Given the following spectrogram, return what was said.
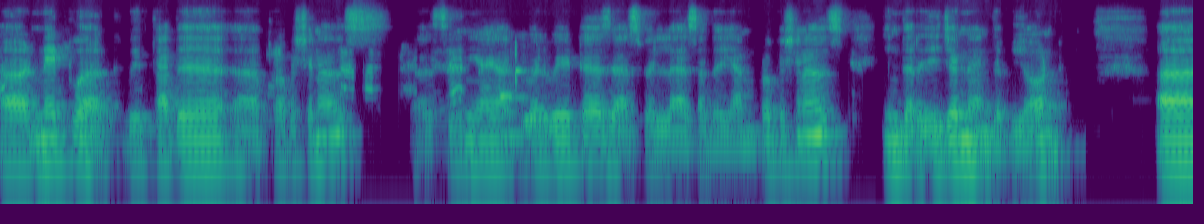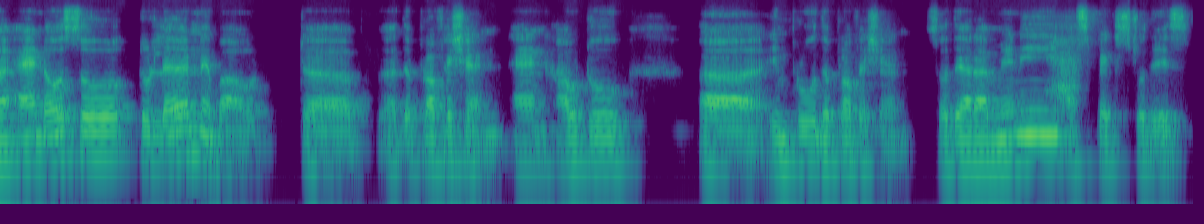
uh, network with other professionals uh, senior evaluators as well as other young professionals in the region and the beyond. Uh, and also to learn about uh, the profession and how to improve the profession. So there are many aspects to this.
